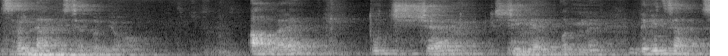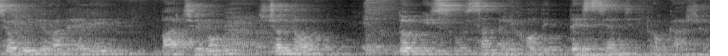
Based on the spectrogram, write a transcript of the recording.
звертатися до нього. Але тут ще, ще є одне. Дивіться, сьогодні в Євангелії бачимо, що до, до Ісуса приходить десять прокажених.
